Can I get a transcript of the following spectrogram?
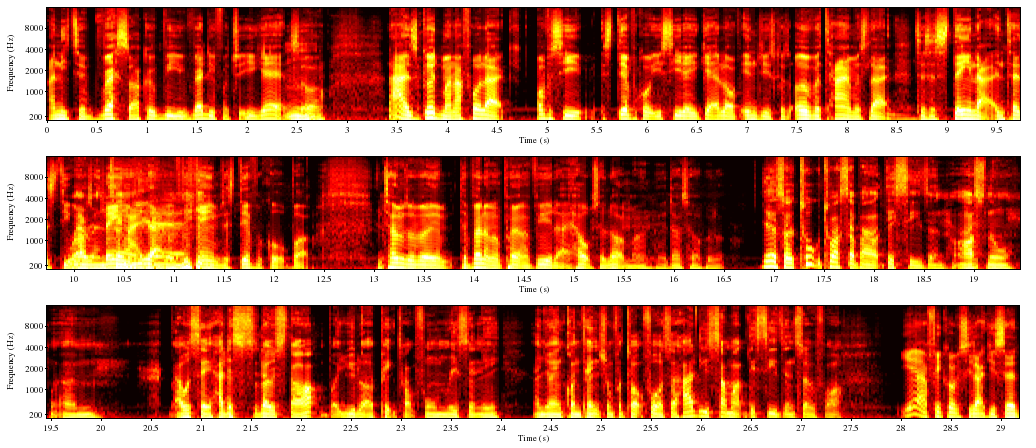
I need to rest so I could be ready for what you get. So, nah, it's good, man. I feel like obviously it's difficult. You see, they get a lot of injuries because over time it's like to sustain that intensity whilst playing like that Yeah. over the games. It's difficult, but in terms of a development point of view, like it helps a lot, man. It does help a lot. Yeah, so talk to us about this season. Arsenal, um, I would say, had a slow start, but you lot have picked up form recently and you're in contention for top four. So, how do you sum up this season so far? Yeah, I think obviously, like you said,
